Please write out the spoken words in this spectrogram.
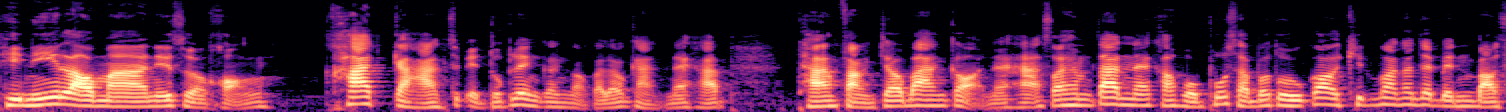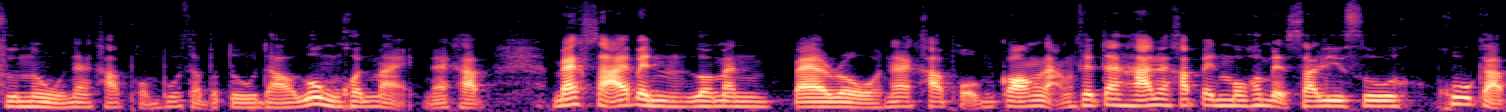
ทีนี้เรามาในส่วนของคาดการณ์ 11 ตัวผู้เล่นกันก่อนกันแล้วกันนะครับ ทางฝั่งเจ้าบ้านก่อนนะฮะซอยแฮมตันนะครับผมผู้สับประตูก็คิดว่าน่าจะเป็นบาซูนูนะครับผมผู้สับประตูดาวรุ่งคนใหม่นะครับแบ็กซ้ายเป็นโรมันเปโรนะครับผมกองหลังเซนเตอร์ฮาร์ดนะครับเป็นโมฮัมเหม็ดซาลิซูคู่กับ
